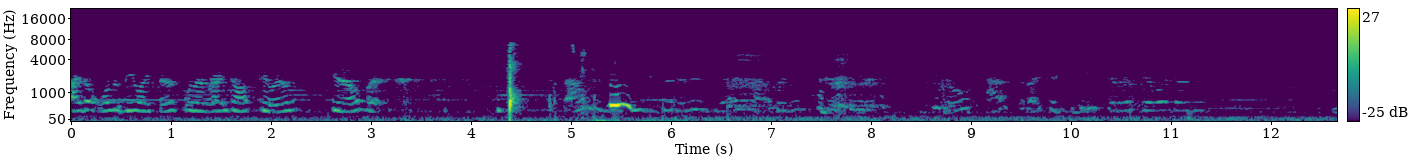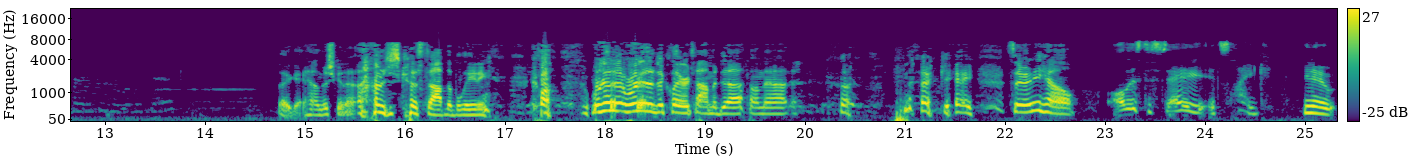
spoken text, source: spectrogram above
I don't want to be like this whenever I talk to him, you know, but I could be. Okay, I'm just gonna I'm just gonna stop the bleeding. we're gonna we're gonna declare time of death on that. okay. So anyhow, all this to say, it's like you know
